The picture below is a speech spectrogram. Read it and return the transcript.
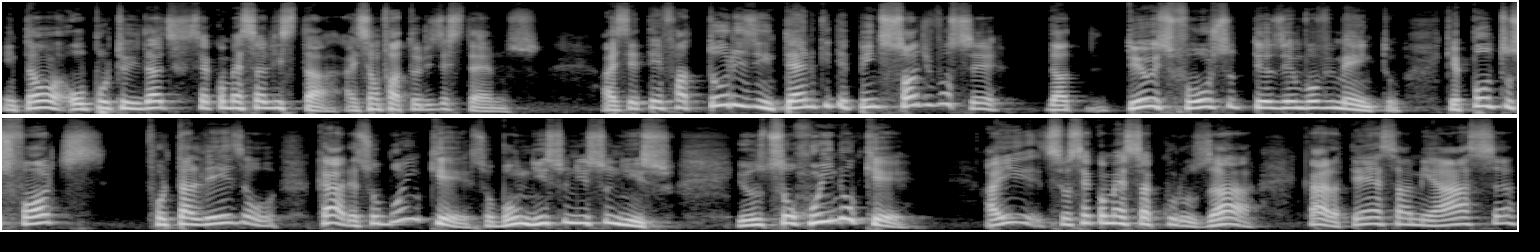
Então, oportunidades que você começa a listar. Aí são fatores externos. Aí você tem fatores internos que dependem só de você, do teu esforço, teu desenvolvimento. Que é pontos fortes, fortaleza. Cara, eu sou bom em quê? Sou bom nisso, nisso, nisso. Eu sou ruim no quê? Aí, se você começa a cruzar, cara, tem essa ameaça.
